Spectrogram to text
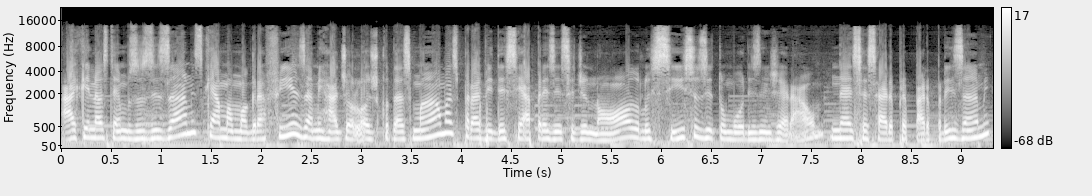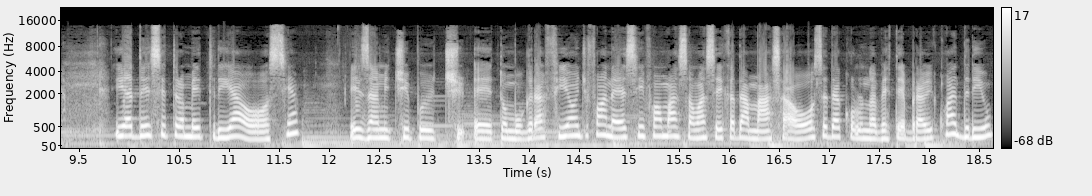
Aqui nós temos os exames, que é a mamografia, exame radiológico das mamas, para evidenciar a presença de nódulos, cistos e tumores em geral, necessário preparo para o exame, e a densitometria óssea, Exame tipo é, tomografia, onde fornece informação acerca da massa óssea da coluna vertebral e quadril.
